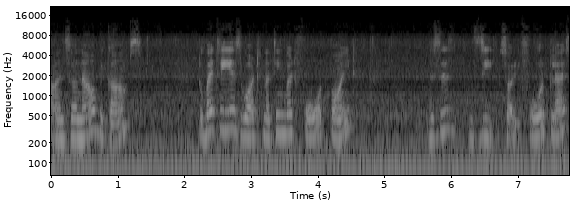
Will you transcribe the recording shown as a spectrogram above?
answer now becomes 2 by 3 is what? Nothing but 4 point this is z sorry 4 plus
